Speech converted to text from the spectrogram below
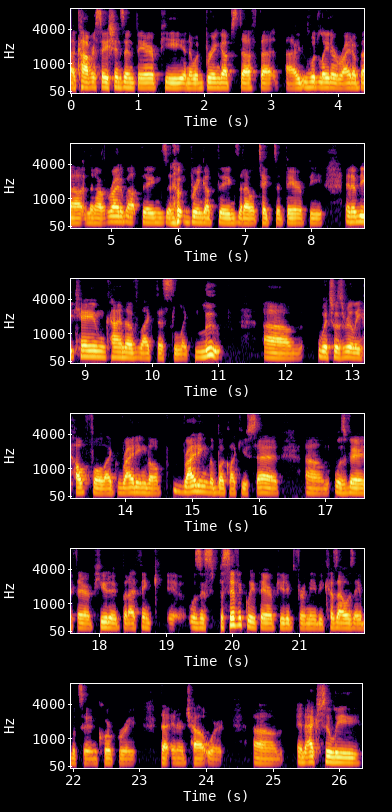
uh, conversations in therapy, and it would bring up stuff that I would later write about, and then I would write about things, and it would bring up things that I would take to therapy, and it became kind of like this like loop. Um, which was really helpful like writing the writing the book like you said um, was very therapeutic, but I think it was specifically therapeutic for me because I was able to incorporate that inner child work um, and actually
